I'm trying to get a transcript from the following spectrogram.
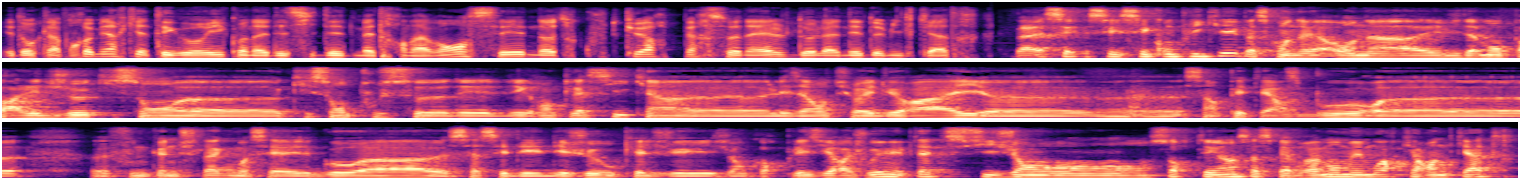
Et, donc la première catégorie qu'on a décidé de mettre en avant, c'est notre coup de cœur personnel de l'année 2004. Bah, c'est compliqué parce qu'on a on a évidemment parlé de jeux qui sont euh, qui sont tous des, des, grands classiques, hein, les Aventuriers du Rail, Saint-Pétersbourg, Funkenschlag, moi c'est Goa, ça c'est des, des, jeux auxquels j'ai encore plaisir à jouer. Mais peut-être si j'en sortais un, ça serait vraiment mémoire 44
